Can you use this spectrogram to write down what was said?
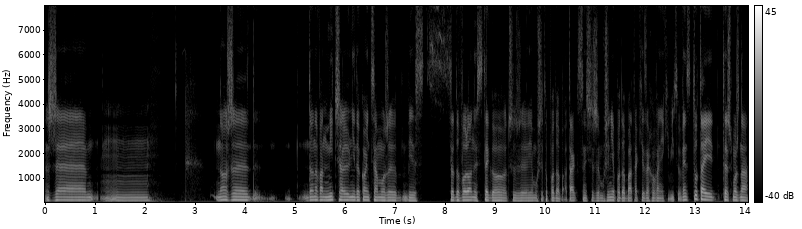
że mm, no, że Donovan Mitchell nie do końca może jest zadowolony z tego, czy że jemu się to podoba, tak? W sensie, że mu się nie podoba takie zachowanie kibiców. Więc tutaj też można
